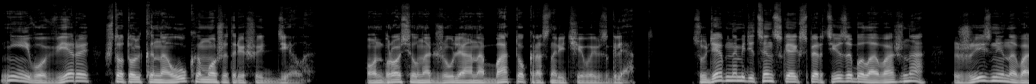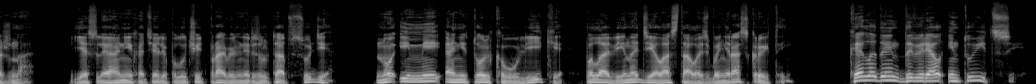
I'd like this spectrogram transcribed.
ни его веры, что только наука может решить дело. Он бросил на Джулиана Батто красноречивый взгляд. Судебно-медицинская экспертиза была важна, жизненно важна, если они хотели получить правильный результат в суде. Но имей они только улики, половина дела осталась бы нераскрытой. Келлодейн доверял интуиции.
